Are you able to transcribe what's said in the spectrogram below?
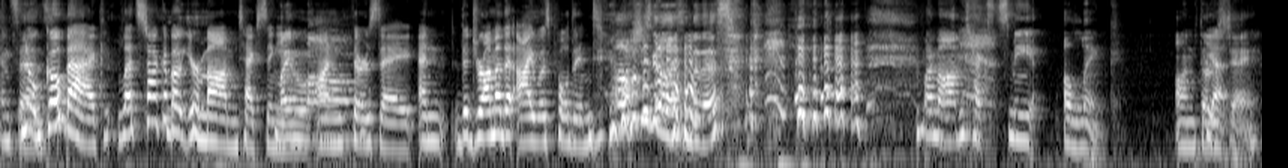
and says, No, go back. Let's talk about your mom texting you on. Thursday and the drama that I was pulled into. Oh, she's gonna listen to this. My mom texts me a link on Thursday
